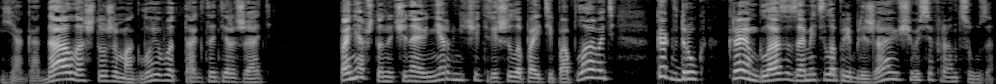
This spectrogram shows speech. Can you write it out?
Я гадала, что же могло его так задержать. Поняв, что начинаю нервничать, решила пойти поплавать, как вдруг краем глаза заметила приближающегося француза.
